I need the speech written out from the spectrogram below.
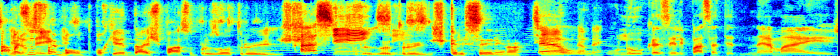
Ah, mas isso foi que... bom porque dá espaço para os outros. Ah, sim. Pros sim, outros sim. crescerem, né? Sim, é, o, também. o Lucas ele passa a ter né, mais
